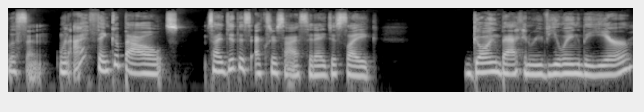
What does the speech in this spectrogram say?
Listen, when I think about, so I did this exercise today, just like going back and reviewing the year.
